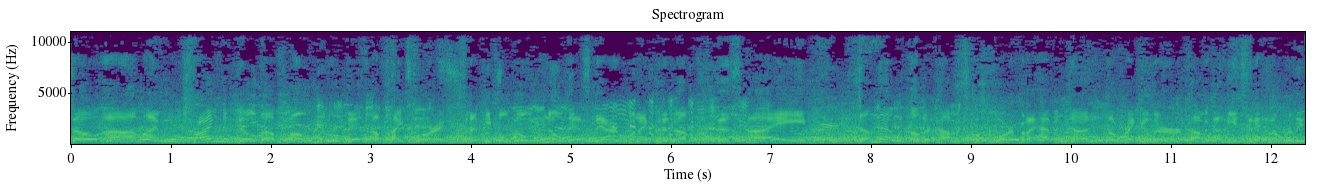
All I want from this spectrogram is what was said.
so um, I'm trying to build up a little bit of hype for it so that people will know that it's there when I put it up. Because I've done that with other comics before, but I haven't done a regular comic on the internet in a really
